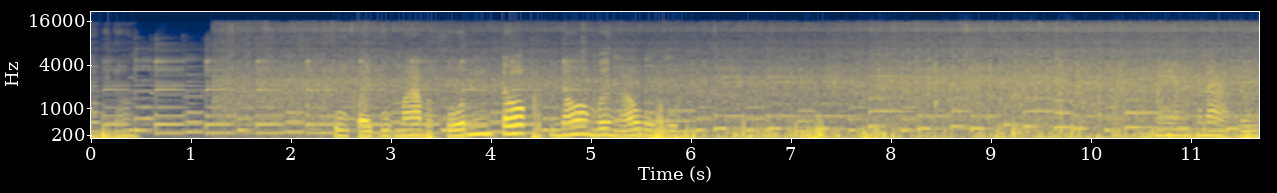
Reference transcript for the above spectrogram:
นะพี่น้อง ปลูกไปปลูกมาแบบฝนตกพี่น้องเบิ่งเอาบุบุแห้งขนาดเลย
